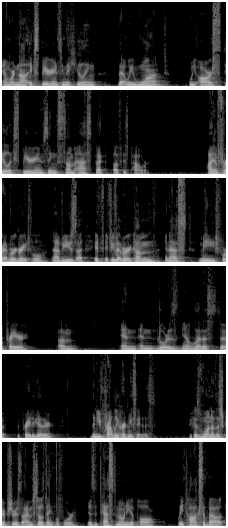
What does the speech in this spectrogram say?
and we're not experiencing the healing that we want, we are still experiencing some aspect of his power. I am forever grateful. And I've used, if, if you've ever come and asked me for prayer, um, and, and the Lord has you know, led us to, to pray together, then you've probably heard me say this. Because one of the scriptures that I'm so thankful for is the testimony of Paul when he talks about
